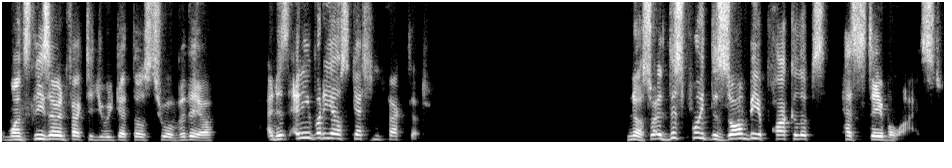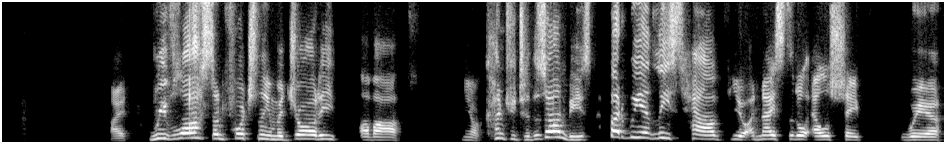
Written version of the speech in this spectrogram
once these are infected, you would get those two over there. And does anybody else get infected? No, so at this point, the zombie apocalypse has stabilized. Right? We've lost, unfortunately, a majority of our you know, country to the zombies, but we at least have you know, a nice little L shape where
